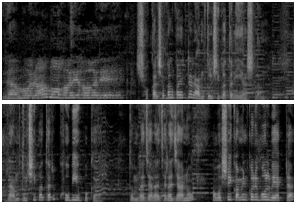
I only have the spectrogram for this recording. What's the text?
রাম রাম, হরে হরে। সকাল সকাল কয়েকটা রাম তুলসী পাতা নিয়ে আসলাম। রাম তুলসী পাতার খুবই উপকার। তোমরা যারা যারা জানো, অবশ্যই কমেন্ট করে বলবে একটা।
